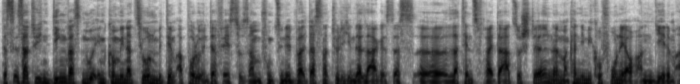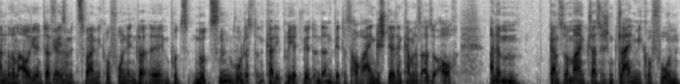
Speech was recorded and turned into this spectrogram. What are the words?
das ist natürlich ein Ding, was nur in Kombination mit dem Apollo-Interface zusammen funktioniert, weil das natürlich in der Lage ist, das äh, latenzfrei darzustellen. Ne? Man kann die Mikrofone ja auch an jedem anderen Audio-Interface genau. mit zwei Mikrofonen-Inputs äh, nutzen, wo das dann kalibriert wird und dann wird das auch eingestellt. Dann kann man das also auch an einem ganz normalen klassischen kleinen Mikrofon,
